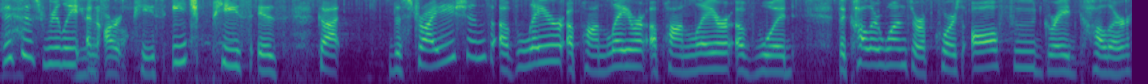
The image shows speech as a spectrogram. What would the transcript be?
This is really an art piece. Each piece is got the striations of layer upon layer upon layer of wood. The color ones are, of course, all food grade color.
